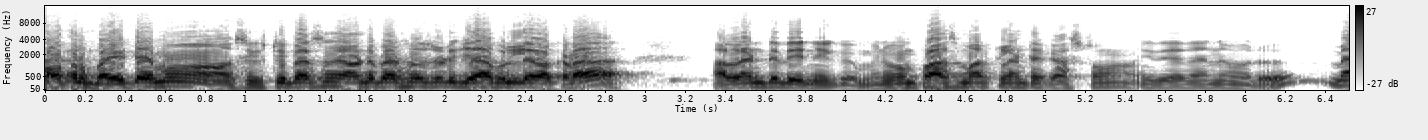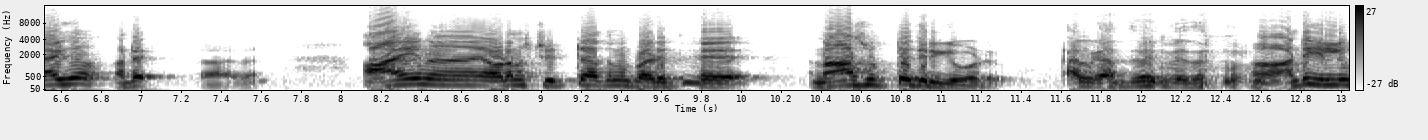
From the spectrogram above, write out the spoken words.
అవతల బయట ఏమో సిక్స్టీ పర్సెంట్ సెవెంటీ పర్సెంట్ వచ్చి జాబులు లేవు అక్కడ. అలాంటిది నీకు మినిమం పాస్ మార్కులు అంటే కష్టం. ఇది అనేవారు మ్యాక్సిమం అంటే. ఆయన ఎవడన్నా స్ట్రిక్ట్ అతను పడితే నా చుట్టే తిరిగేవాడు. వాళ్ళకి అర్థమైపోయింది. అంటే వీళ్ళు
